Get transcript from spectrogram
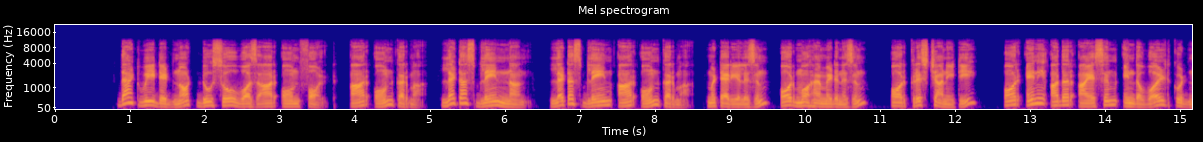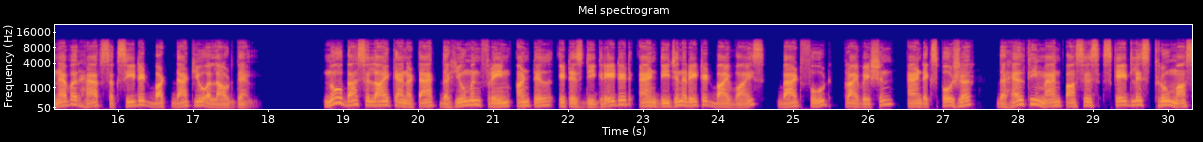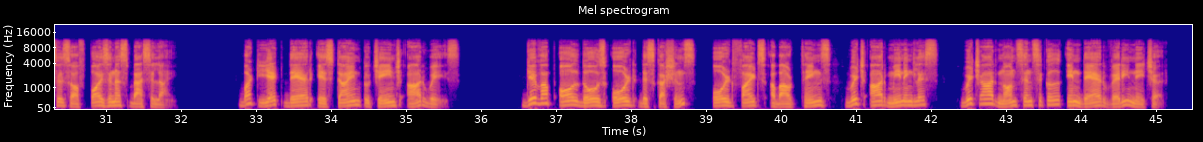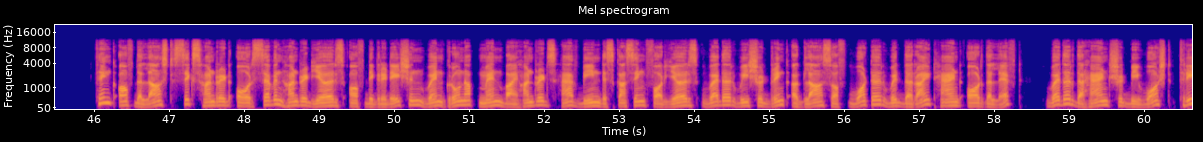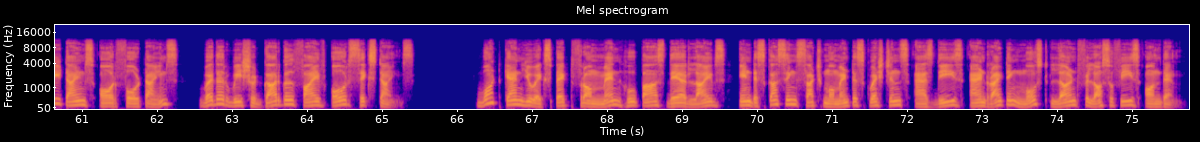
That we did not do so was our own fault, our own karma. Let us blame none. Let us blame our own karma. Materialism or Mohammedanism or Christianity or any other ism in the world could never have succeeded but that you allowed them. No bacilli can attack the human frame until it is degraded and degenerated by vice, bad food, privation, and exposure. The healthy man passes scatheless through masses of poisonous bacilli. But yet there is time to change our ways. Give up all those old discussions, old fights about things which are meaningless, which are nonsensical in their very nature. Think of the last 600 or 700 years of degradation when grown-up men by hundreds have been discussing for years whether we should drink a glass of water with the right hand or the left, whether the hand should be washed three times or four times, whether we should gargle five or six times. What can you expect from men who pass their lives in discussing such momentous questions as these and writing most learned philosophies on them?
